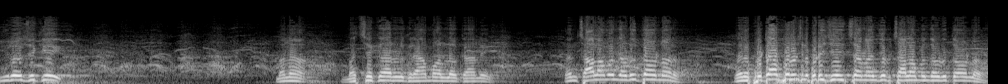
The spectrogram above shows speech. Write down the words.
ఈ రోజుకి మన మత్స్యకారుల గ్రామాల్లో కానీ నన్ను చాలామంది అడుగుతూ ఉన్నారు. నేను పిఠాపురం నుంచి పొడి చేయించాను అని చెప్పి చాలా మంది అడుగుతా ఉన్నారు.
